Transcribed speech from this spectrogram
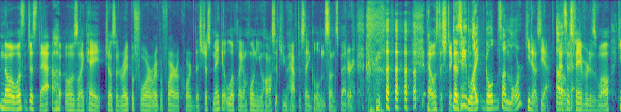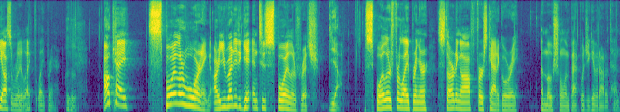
no, it wasn't just that. Uh, I was like, "Hey, Justin, right before right before I record this, just make it look like I'm holding you hostage. You have to say Golden Son's better." that was the shtick. Does he like Golden Son more? He does, yeah. Oh, That's his okay. favorite as well. He also really liked Lightbringer. Mm-hmm. Okay, spoiler warning. Are you ready to get into spoilers, Rich? Yeah. Spoilers for Lightbringer. Starting off, first category, emotional impact. Would you give it out of 10?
